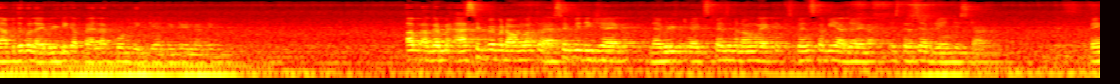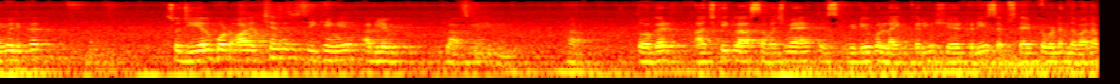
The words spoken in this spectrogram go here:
यहाँ पे देखो लाइबिलिटी का पहला कोड दिख गया रिटेनर ने अब अगर मैं एसेट पे बनाऊंगा तो एसेट भी दिख जाएगा लाइबिलिटी एक्सपेंस बनाऊंगा एक एक्सपेंस का भी आ जाएगा इस तरह से अब रेंज स्टार्ट कहीं कोई दिक्कत सो so, जी कोड और अच्छे से सीखेंगे अगले क्लास में हाँ तो अगर आज की क्लास समझ में आए तो इस वीडियो को लाइक करिए शेयर करिए सब्सक्राइब का बटन दबाना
